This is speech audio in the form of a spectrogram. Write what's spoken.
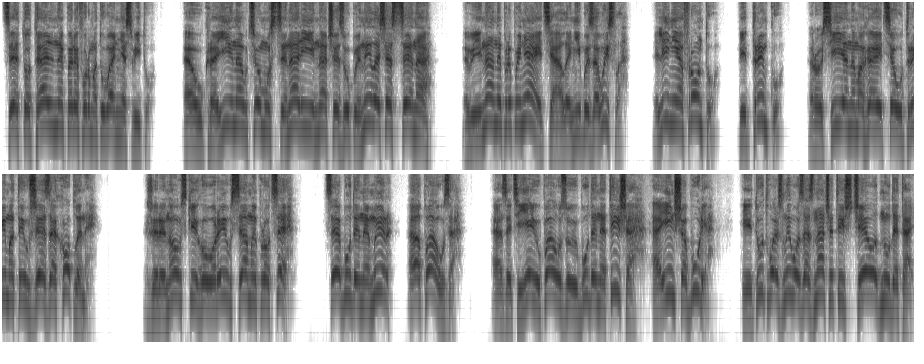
це тотальне переформатування світу. А Україна в цьому сценарії, наче зупинилася сцена. Війна не припиняється, але ніби зависла. Лінія фронту, підтримку. Росія намагається утримати вже захоплене. Жириновський говорив саме про це. Це буде не мир, а пауза. А за цією паузою буде не тиша, а інша буря. І тут важливо зазначити ще одну деталь.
